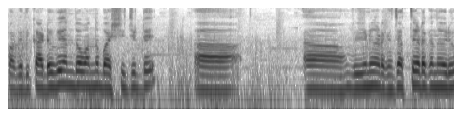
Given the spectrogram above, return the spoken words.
പകുതി കടുവ എന്തോ വന്ന് ഭക്ഷിച്ചിട്ട് വീണ് കിടക്കുന്ന ചത്ത് കിടക്കുന്ന ഒരു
